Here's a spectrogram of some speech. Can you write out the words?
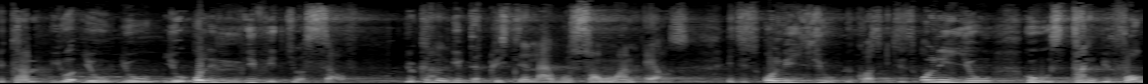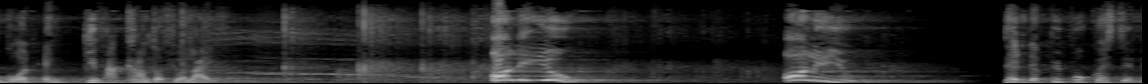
You can you you you you only live it yourself. You can't live the Christian life with someone else. It is only you because it is only you who will stand before God and give account of your life. Only you. Only you. Then the people question,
